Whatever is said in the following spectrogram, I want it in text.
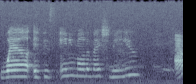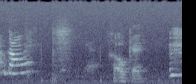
Well, if it's any motivation in you, I'm going. Okay.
